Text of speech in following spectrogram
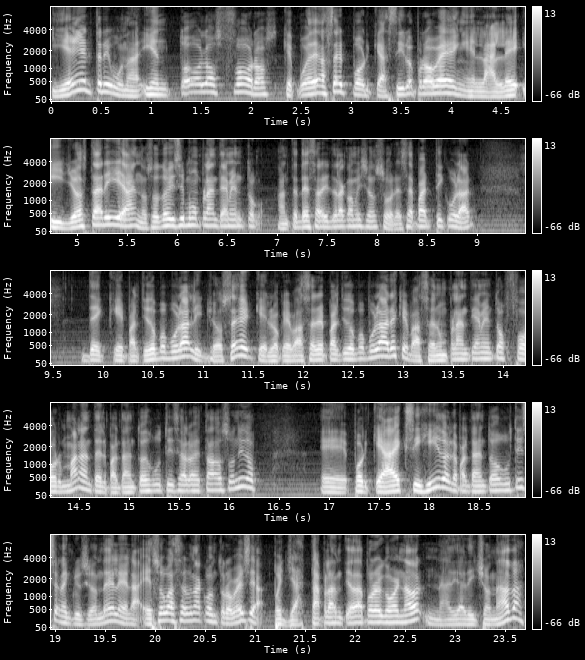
y en el tribunal y en todos los foros que puede hacer porque así lo proveen en la ley. Y yo estaría, nosotros hicimos un planteamiento antes de salir de la comisión sobre ese particular de que el Partido Popular, y yo sé que lo que va a hacer el Partido Popular es que va a hacer un planteamiento formal ante el Departamento de Justicia de los Estados Unidos eh, porque ha exigido el Departamento de Justicia la inclusión de ELA. Eso va a ser una controversia. Pues ya está planteada por el gobernador, nadie ha dicho nada.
